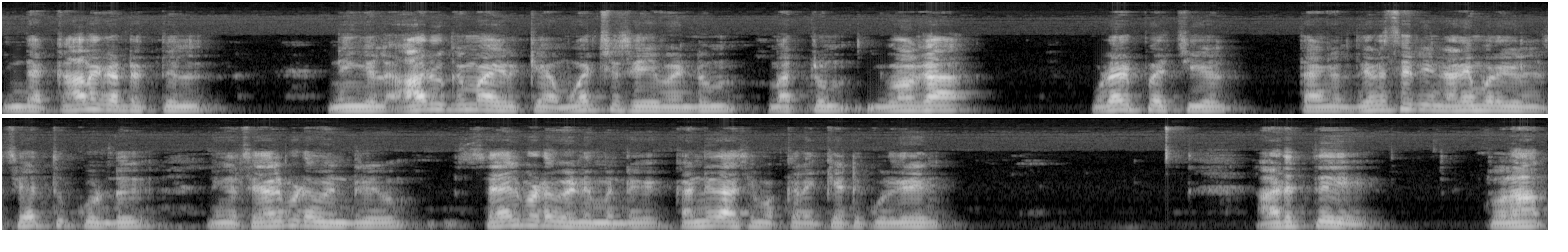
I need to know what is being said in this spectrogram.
இந்த காலகட்டத்தில் நீங்கள் ஆரோக்கியமாக இருக்க முயற்சி செய்ய வேண்டும். மற்றும் யோகா உடற்பயிற்சிகள் தங்கள் தினசரி நடைமுறைகளில் சேர்த்துக்கொண்டு நீங்கள் செயல்பட என்று செயல்பட வேண்டும் என்று கன்னிராசி மக்களை கேட்டுக்கொள்கிறேன். அடுத்து துலாம்.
